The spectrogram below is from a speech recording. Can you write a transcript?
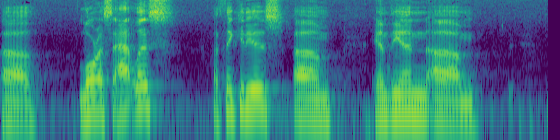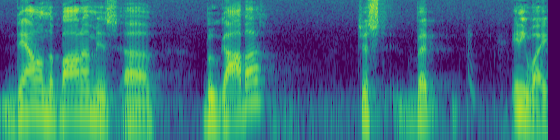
uh, Loras Atlas, I think it is. Um, and then um, down on the bottom is uh, Bugaba. Just, but anyway,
